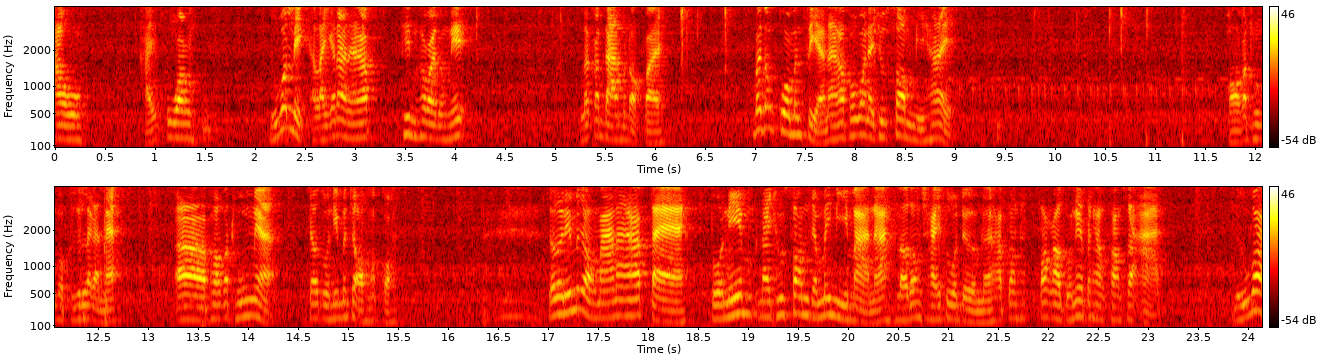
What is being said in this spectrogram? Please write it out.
เอาไขควง หรือว่าเหล็กอะไรก็ได้นะครับ ทิ่มเข้าไปตรงนี้ แล้วก็ดันมันออกไป ไม่ต้องกลัวมันเสียนะครับ เพราะว่าในชุดซ่อมมีให้ พอกระทุ้งกับพื้นแล้วกันนะอ่าพอกระทุ้งเนี่ย เจ้าตัวนี้มันจะออกมาก่อน เจ้าตัวนี้มันจะออกมานะครับ แต่ตัวนี้ในชุดซ่อมจะไม่มีมานะ เราต้องใช้ตัวเดิมนะครับ ต้องต้องเอาตัวนี้ไปทำความสะอาด หรือว่า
